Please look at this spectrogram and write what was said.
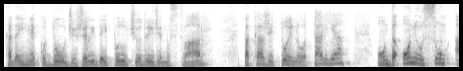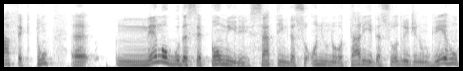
kada ih neko dođe, želi da ih poduči određenu stvar, pa kaže to je novotarija, onda oni u svom afektu e, ne mogu da se pomire sa tim da su oni u novotariji, da su u određenom grijehu,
